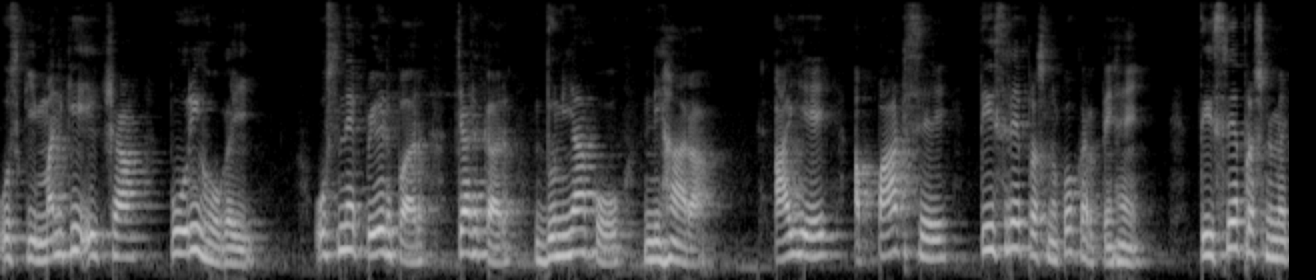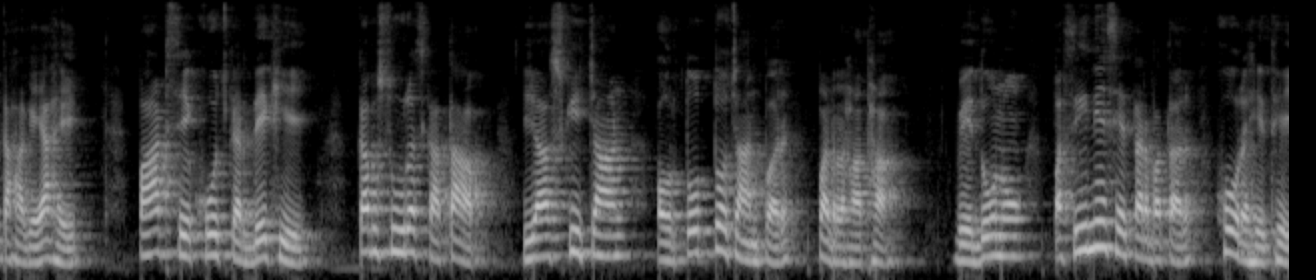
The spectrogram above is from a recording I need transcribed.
उसकी मन की इच्छा पूरी हो गई। उसने पेड़ पर चढ़कर दुनिया को निहारा। आइए अब पाठ से तीसरे प्रश्न को करते हैं। तीसरे प्रश्न में कहा गया है, पाठ से खोज कर देखिए, कब सूरज का ताप यासुकी चाँद और तोतो चाँद पर पड़ रहा था। वे दोनों पसीने से तरबतर हो रहे थे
